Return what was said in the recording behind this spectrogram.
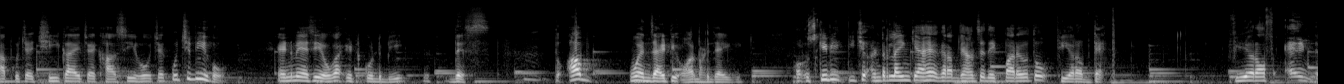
आपको चाहे छींक आए चाहे खांसी हो चाहे कुछ भी हो एंड में ऐसे ही होगा इट कुड बी दिस तो अब वो एंजाइटी और बढ़ जाएगी। और उसके भी पीछे अंडरलाइन क्या है अगर आप ध्यान से देख पा रहे हो तो fear of death fear of and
